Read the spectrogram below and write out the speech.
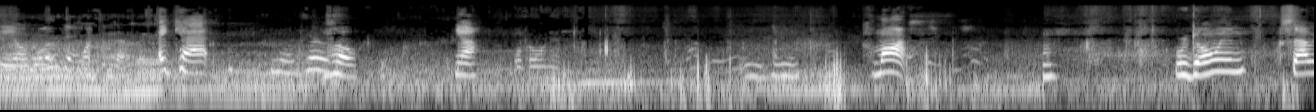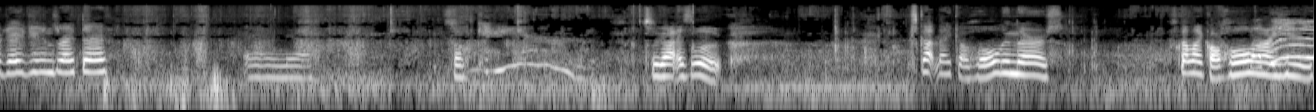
they are. What's in there? A cat. No. Yeah. We're going in. Come on. We're going. Savage Adrian's right there. And uh, yeah. So, so guys, look. It's got like a hole in there. It's got like a hole right here.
